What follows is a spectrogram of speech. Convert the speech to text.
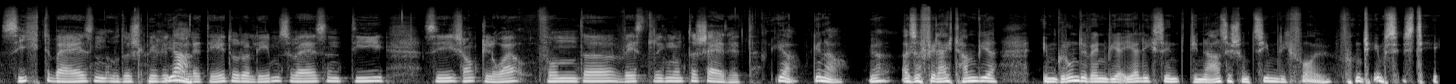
Sichtweisen oder Spiritualität ja. oder Lebensweisen, die sich schon klar von der westlichen unterscheidet. Ja, genau. Ja, also vielleicht haben wir im Grunde, wenn wir ehrlich sind, die Nase schon ziemlich voll von dem System,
